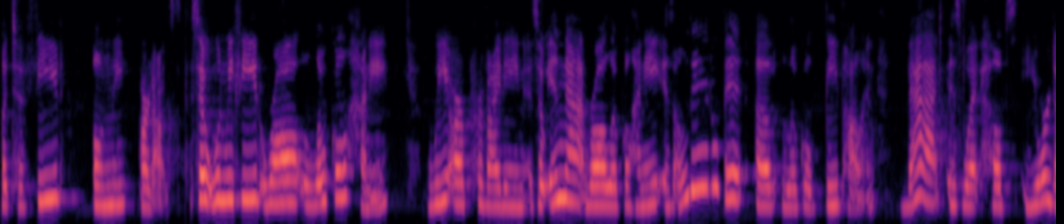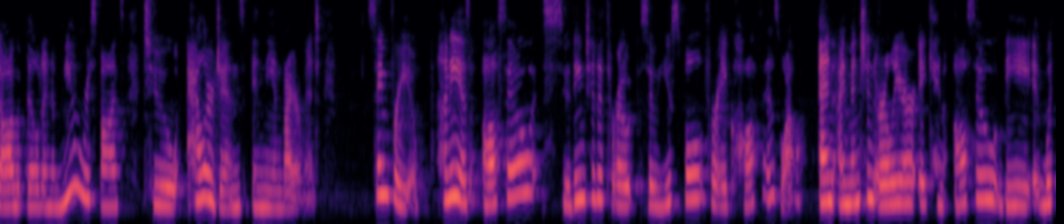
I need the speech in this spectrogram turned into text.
but to feed only our dogs. So, when we feed raw local honey, we are providing, so in that raw local honey is a little bit of local bee pollen. That is what helps your dog build an immune response to allergens in the environment. Same for you. Honey is also soothing to the throat, so useful for a cough as well. And I mentioned earlier, it can also be with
